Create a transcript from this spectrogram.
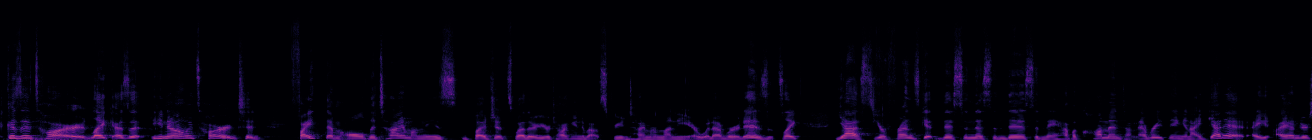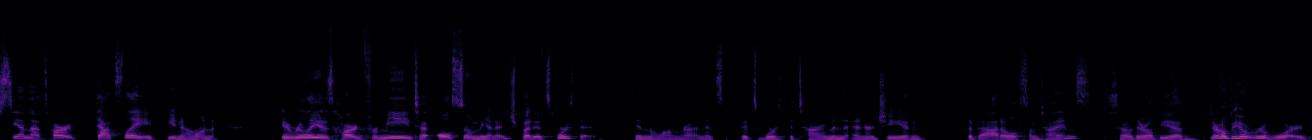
Because it's hard. Like, as a, you know, it's hard to fight them all the time on these budgets, whether you're talking about screen time or money or whatever it is. It's like, yes, your friends get this and this and this, and they have a comment on everything. And I get it. I, I understand that's mm-hmm. hard. That's life, you know, and it really is hard for me to also manage, but it's worth it in the long run. It's it's worth the time and the energy and the battle sometimes. So there'll be a there'll be a reward,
